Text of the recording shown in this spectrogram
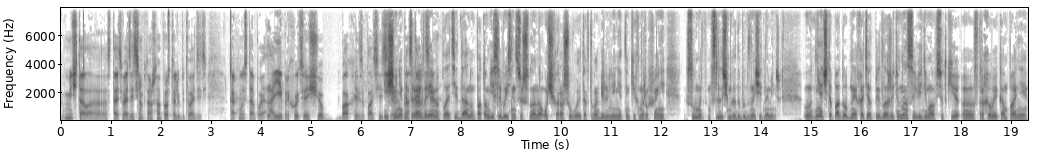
мечтала стать водителем, потому что она просто любит водить как мы с тобой. А ей приходится еще баха и заплатить. Еще э, некоторое время платить, да. Ну, потом, если выяснится, что она очень хорошо водит автомобиль, у нее нет никаких нарушений, сумма в следующем году будет значительно меньше. Вот нечто подобное хотят предложить у нас, и, видимо, все-таки э, страховые компании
